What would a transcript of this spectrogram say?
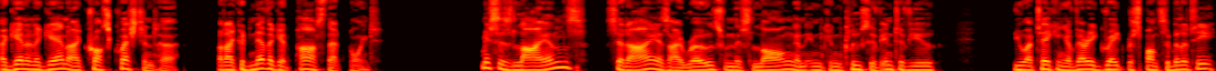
Again and again I cross questioned her but I could never get past that point. Mrs. Lyons, said I as I rose from this long and inconclusive interview, you are taking a very great responsibility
